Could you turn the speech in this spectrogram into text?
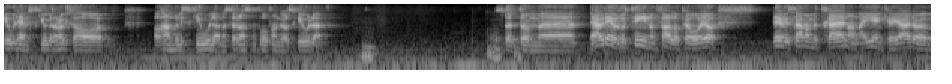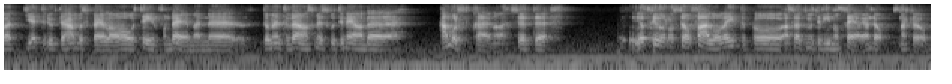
Golhemsskolan också har, har handboll i skolan och så de som fortfarande går i skolan. Så att de... eh, Ja, det är rutin de faller på. Och jag, det är väl samma med tränarna egentligen. Ja, de har varit jätteduktiga handbollsspelare och har rutin från det, men eh, de är inte världens mest rutinerade handbollstränare. Så att, eh, jag tror de står och faller lite på... Alltså att de inte vinner serien då, snackar jag om.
